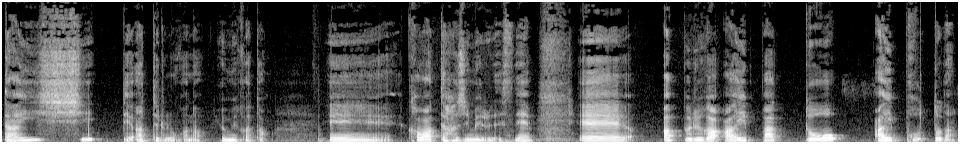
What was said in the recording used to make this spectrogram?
大師って合ってるのかな読み方。えー、変わって始めるですね。えー、アップルが iPad を iPod だ。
